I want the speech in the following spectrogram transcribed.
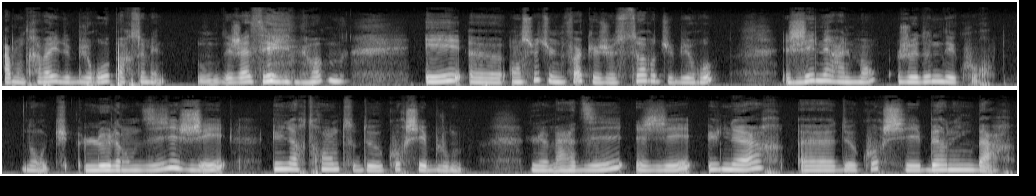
à mon travail de bureau par semaine. Donc, déjà, c'est énorme. Et euh, ensuite, une fois que je sors du bureau, généralement, je donne des cours. Donc le lundi, j'ai 1h30 de cours chez Bloom. Le mardi, j'ai une heure euh, de cours chez Burning Bar,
